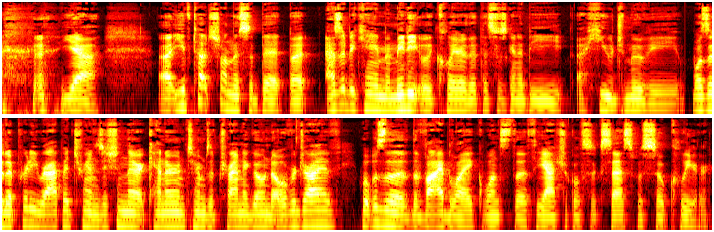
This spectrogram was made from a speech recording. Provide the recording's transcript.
yeah. Uh, you've touched on this a bit, but as it became immediately clear that this was going to be a huge movie, was it a pretty rapid transition there at Kenner in terms of trying to go into overdrive? What was the, the vibe like once the theatrical success was so clear?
